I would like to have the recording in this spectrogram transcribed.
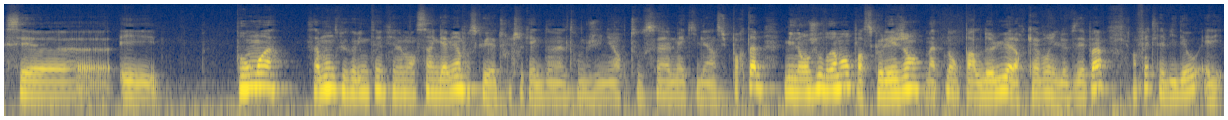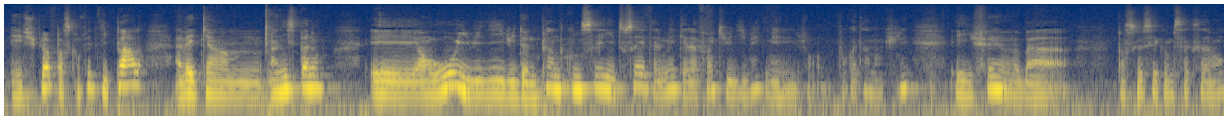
C'est et pour moi, ça montre que Covington finalement c'est un gars bien parce qu'il y a tout le truc avec Donald Trump Jr., tout ça, le mec il est insupportable, mais il en joue vraiment parce que les gens maintenant parlent de lui alors qu'avant il le faisait pas. En fait, la vidéo elle est, elle superbe parce qu'en fait il parle avec un, un hispano. Et en gros, il lui, dit, il lui donne plein de conseils et tout ça. Et t'as le mec à la fin qui lui dit Mec, mais genre, pourquoi t'es un enculé Et il fait euh, Bah, parce que c'est comme ça que ça va.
